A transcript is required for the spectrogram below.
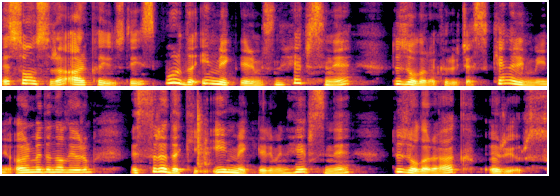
ve son sıra arka yüzdeyiz. Burada ilmeklerimizin hepsini düz olarak öreceğiz. Kenar ilmeğini örmeden alıyorum ve sıradaki ilmeklerimin hepsini düz olarak örüyoruz.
